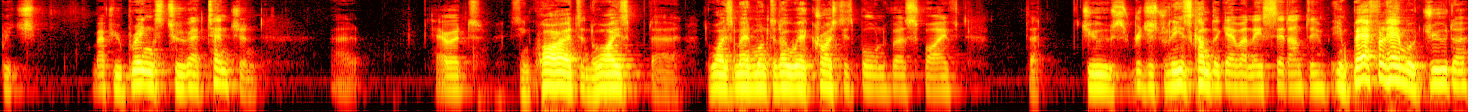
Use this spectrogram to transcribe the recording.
which Matthew brings to their attention. Uh, Herod is inquired, and the wise, uh, the wise men want to know where Christ is born. Verse 5 the Jews, religious leaders come together, and they said unto him, In Bethlehem of Judah,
